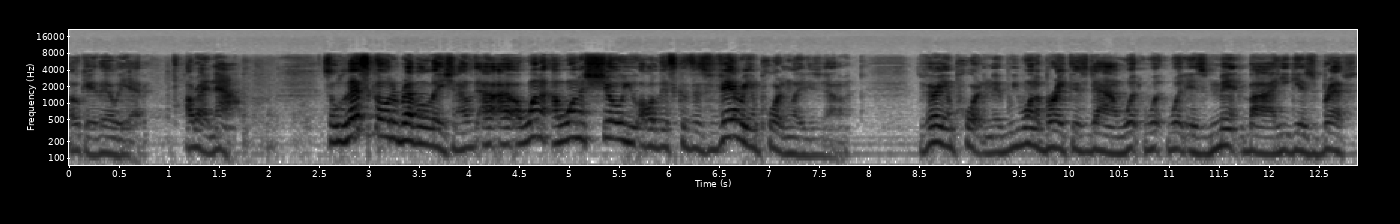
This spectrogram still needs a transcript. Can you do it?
Okay, there we have it. All right, now. So let's go to Revelation. I want to I, I want to show you all this because it's very important, ladies and gentlemen. It's very important. And we want to break this down. What what what is meant by He gives breath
